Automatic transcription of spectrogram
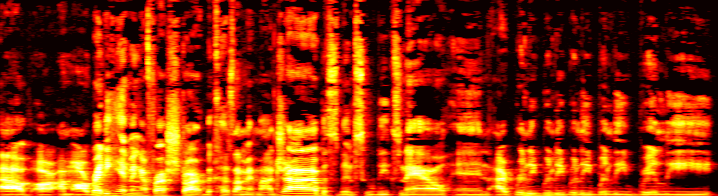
i am already having a fresh start because I'm at my job. It's been two weeks now, and I really, really, really, really, really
